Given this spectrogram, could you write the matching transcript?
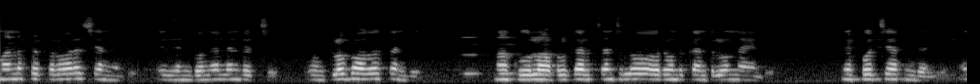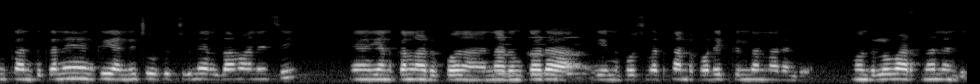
మొన్న ఫిబ్రవరి వచ్చానండి. ఇది ఎనిమిదో నెలండి వచ్చి ఒంట్లో బాగోకండి. నాకు లోపల గర్భసంచిలో రెండు కంతులు ఉన్నాయండి. నొప్పి వచ్చేస్తుందండి. ఇంకా అందుకనే ఇంక ఇవన్నీ చూపించుకుని వెళ్దాం అనేసి వెనకాల నడుపు నడుం కాడ ఎన్ని మీద కంట కూడా ఎక్కిందన్నారండి మందులు వాడుతున్నానండి.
